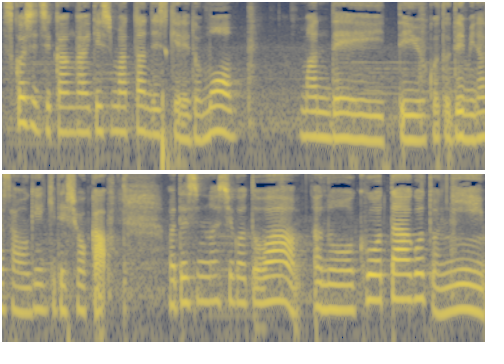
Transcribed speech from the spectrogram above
少し時間が空いてしまったんですけれども、マンデーっていうことで皆さんお元気でしょうか？私の仕事は、あの、クォーターごとに、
